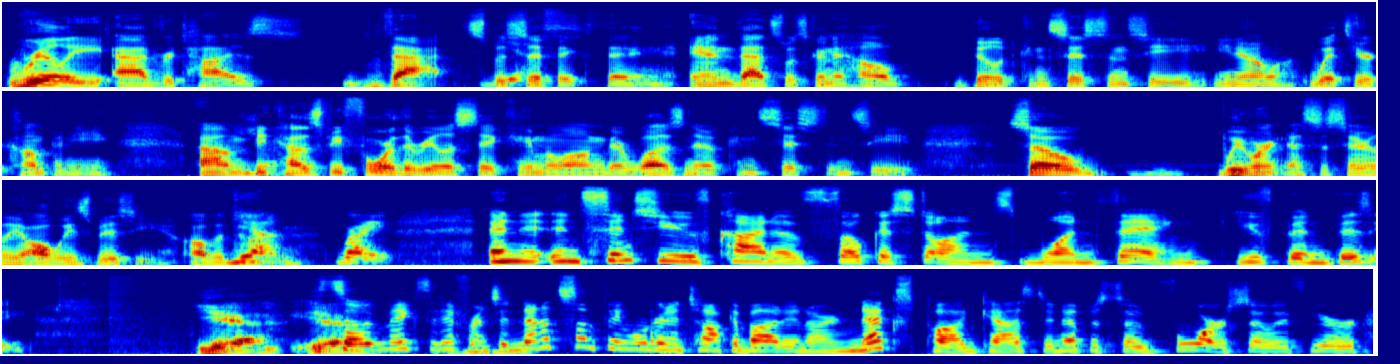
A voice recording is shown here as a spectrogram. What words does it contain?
really advertise that specific Yes. thing and that's what's going to help build consistency you know with your company um, Sure. because before the real estate came along there was no consistency so Mhm. we weren't necessarily always busy all the time. Yeah. Right. And and since you've kind of focused on one thing, you've been busy. yeah yeah So it makes a difference. And that's something we're going to talk about in our next podcast in episode 4. So if you're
